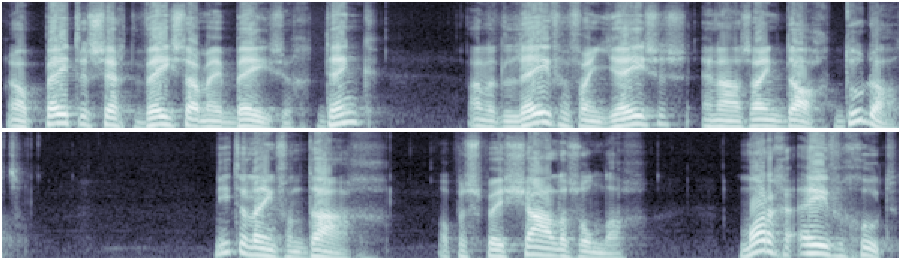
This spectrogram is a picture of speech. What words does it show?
Nou, Petrus zegt: wees daarmee bezig. Denk aan het leven van Jezus en aan zijn dag. Doe dat. Niet alleen vandaag, op een speciale zondag. Morgen even goed.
